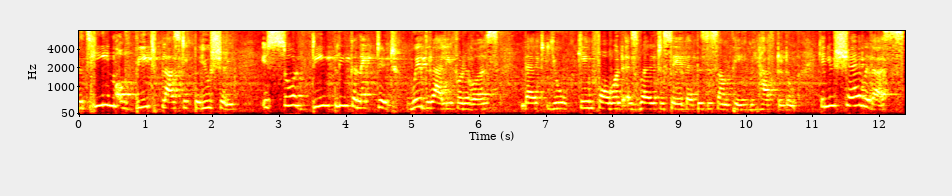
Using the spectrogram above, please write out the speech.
the theme of beat plastic pollution is so deeply connected with Rally for Rivers that you came forward as well to say that this is something we have to do. Can you share with us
